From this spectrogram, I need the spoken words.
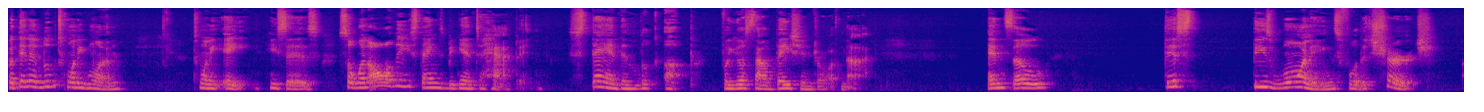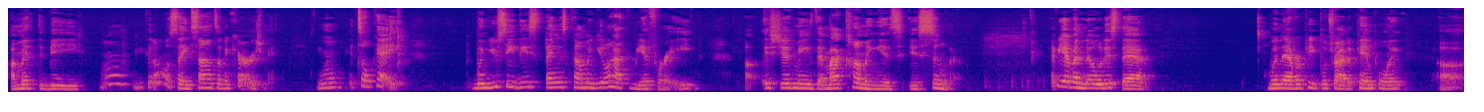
But then in Luke 21, 28, he says, So when all these things begin to happen, stand and look up, for your salvation draweth nigh. And so this these warnings for the church are meant to be, well, you can almost say signs of encouragement. It's okay. When you see these things coming, you don't have to be afraid. Uh, it just means that my coming is is sooner. Have you ever noticed that whenever people try to pinpoint uh,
